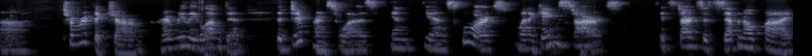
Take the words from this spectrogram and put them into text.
uh, terrific job. I really loved it. The difference was in in sports when a game starts, it starts at 7:05.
